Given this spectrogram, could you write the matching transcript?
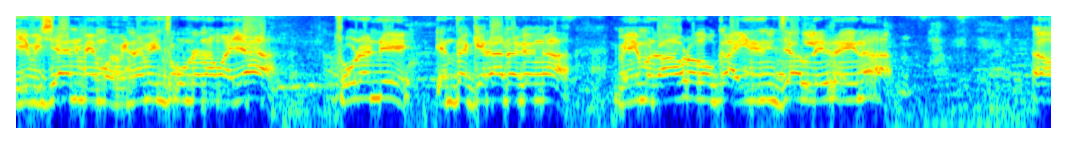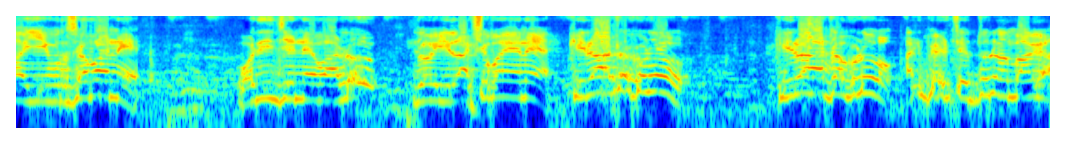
ఈ విషయాన్ని మేము విన్నవించుకుంటున్నాం. అయ్యా చూడండి ఎంత కిరాతకంగా మేము రావడం ఒక ఐదు నిమిషాలు ఆ, ఈ వృషభాన్ని వధించిన వాళ్ళు. ఈ లక్ష్మయ్య అనే కిరాతకుడు కిరాతకుడు అని పేరు చెప్తున్నాం బాగా.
